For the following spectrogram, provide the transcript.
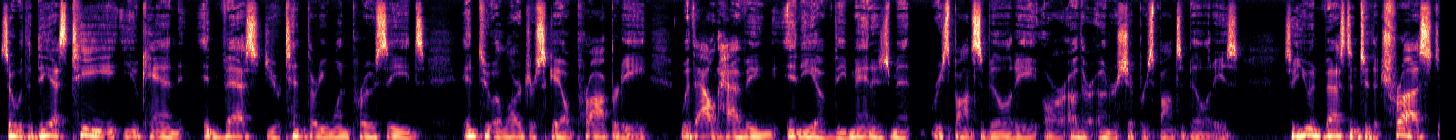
So with the DST, you can invest your 1031 proceeds into a larger scale property without having any of the management responsibility or other ownership responsibilities. So you invest into the trust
